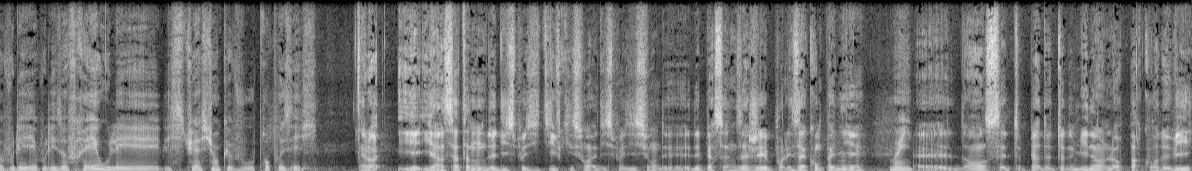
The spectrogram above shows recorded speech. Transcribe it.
vous les offrez ou les, situations que vous proposez? Alors, il y, a un certain nombre de dispositifs qui sont à disposition des, personnes âgées pour les accompagner dans cette perte d'autonomie dans leur parcours de vie.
